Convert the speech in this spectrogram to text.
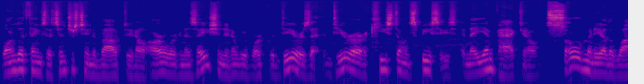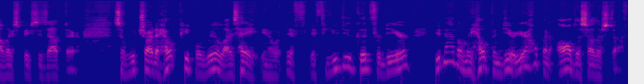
one of the things that's interesting about you know our organization, you know, we work with deer is that deer are a keystone species and they impact you know so many other wildlife species out there. So we try to help people realize, hey, you know, if if you do good for deer, you're not only helping deer, you're helping all this other stuff.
